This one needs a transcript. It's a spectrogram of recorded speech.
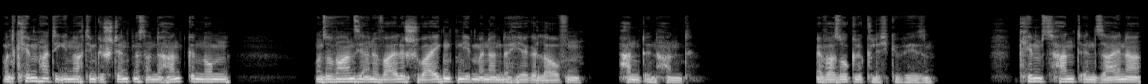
Und Kim hatte ihn nach dem Geständnis an der Hand genommen, und so waren sie eine Weile schweigend nebeneinander hergelaufen, Hand in Hand. Er war so glücklich gewesen. Kims Hand in seiner,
